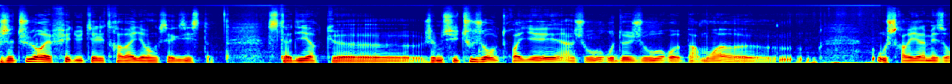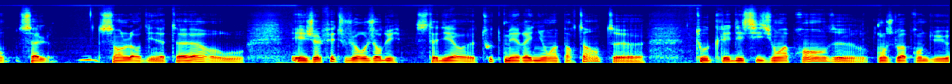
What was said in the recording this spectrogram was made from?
j'ai toujours fait du télétravail avant que ça existe. C'est-à-dire que je me suis toujours octroyé un jour ou deux jours par mois, euh, où je travaille à la maison, seul sans l'ordinateur. Et je le fais toujours aujourd'hui. C'est-à-dire euh, toutes mes réunions importantes, euh, toutes les décisions à prendre, euh, quand je dois prendre du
